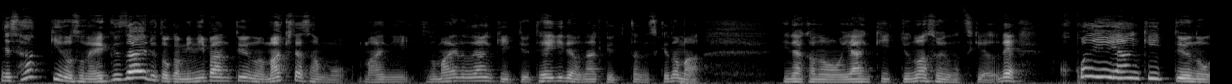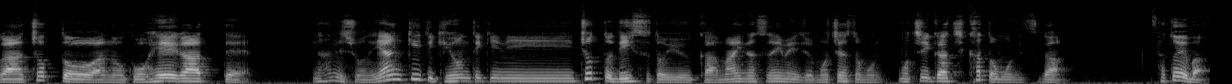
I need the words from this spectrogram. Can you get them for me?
でさっきのそのエグザイルとかミニバンっていうのは牧田さんも前にそのマイルドヤンキーっていう定義ではなく言ってたんですけどまあ田舎のヤンキーっていうのはそういうのが好きだと。でここで言うヤンキーっていうのがちょっとあの語弊があってなんでしょうね、ヤンキーって基本的にちょっとディスというかマイナスなイメージを持ちがちと持ちがちかと思うんですが、例えば、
